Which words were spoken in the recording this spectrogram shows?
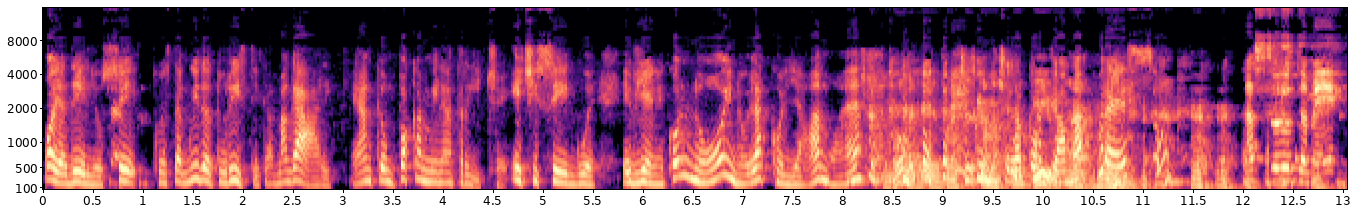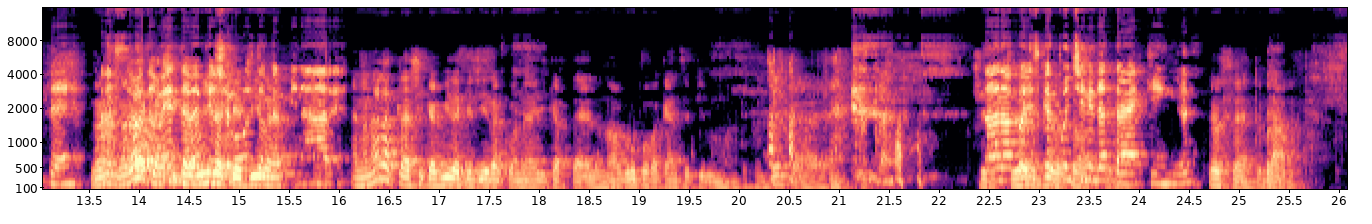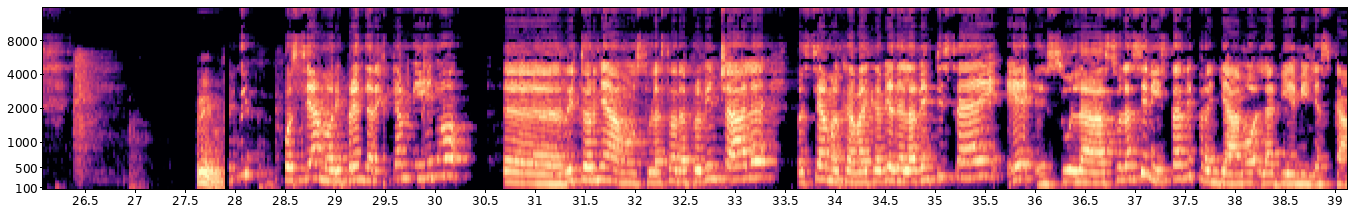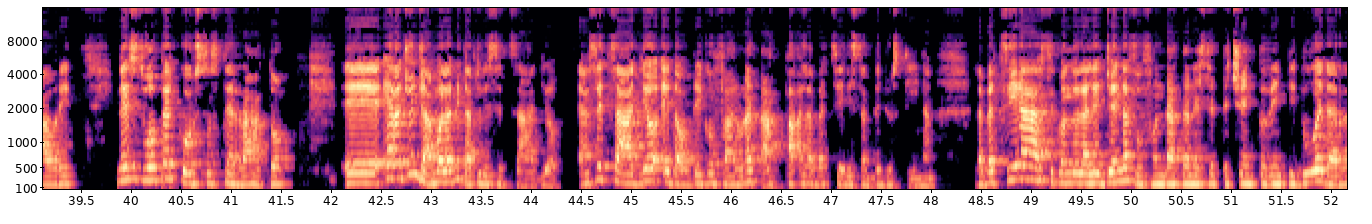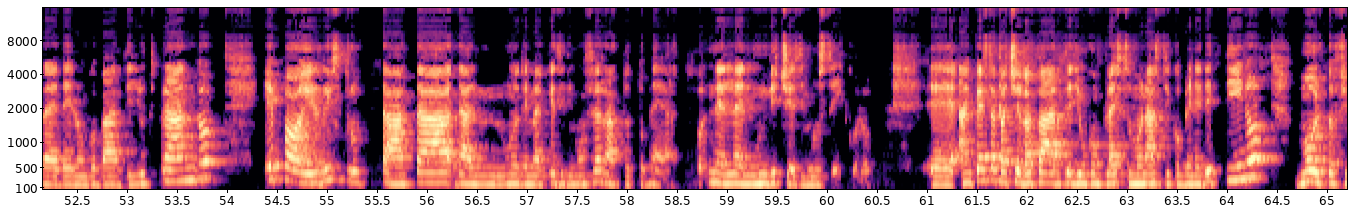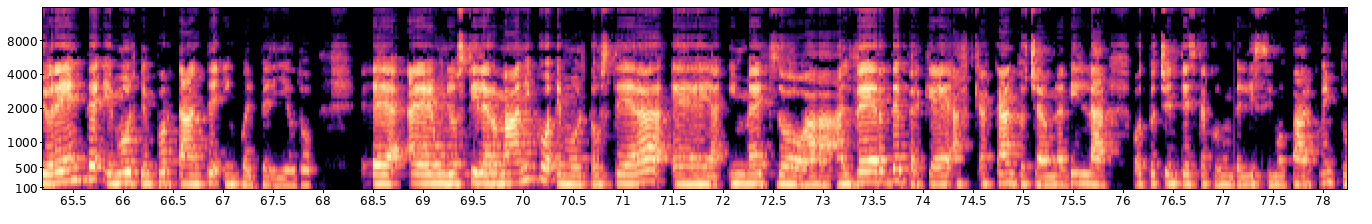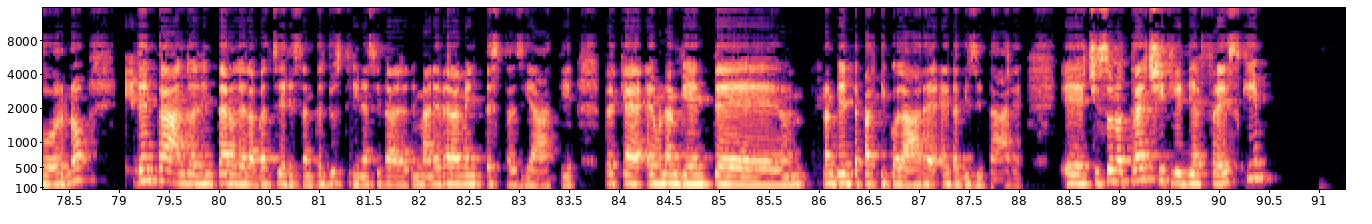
Poi Adelio, certo. se questa guida turistica magari è anche un po' camminatrice e ci segue e viene con noi, noi l'accogliamo. Eh? Certo, non che Francesca Quindi ce la portiamo eh? appresso. Assolutamente, non è, assolutamente, non a me piace molto gira, camminare. Eh, non è la classica guida che gira con il cartello, no? Gruppo Vacanze Piemonte. Francesca è... no, no, con gli scarponcini da trekking. Perfetto, bravo. Prego. Qui possiamo riprendere il cammino eh, ritorniamo sulla strada provinciale, passiamo il cavalcavia della 26 e sulla, sulla sinistra riprendiamo la via Emilia Scauri nel suo percorso sterrato eh, e raggiungiamo l'abitato di Sezzadio. A Sezzadio è d'obbligo fare una tappa all'abbazia di Santa Giustina. L'abbazia, secondo la leggenda, fu fondata nel 722 dal re dei Longobardi Liutprando e poi ristrutturata da uno dei marchesi di Monferrato, Toberto, nel XI secolo. Eh, anch'essa faceva parte di un complesso monastico benedettino molto fiorente e molto importante in quel periodo. Eh, è uno stile romanico, è molto austera, è in mezzo a, al verde perché accanto c'è una villa ottocentesca con un bellissimo parco intorno ed entrando all'interno dell'abbazia di Santa Giustina si va, rimane veramente estasiati perché è un ambiente, un ambiente particolare, è da visitare. Eh, ci sono tre cicli di affreschi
